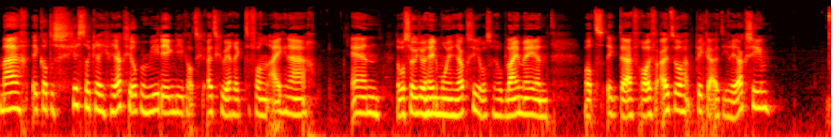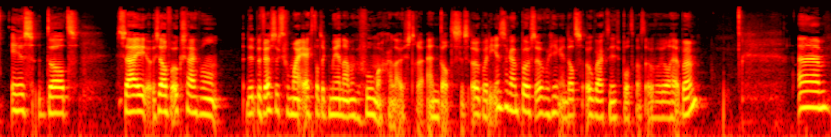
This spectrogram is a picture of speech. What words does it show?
Maar ik had dus gisteren kreeg reactie op een reading die ik had uitgewerkt van een eigenaar. En dat was sowieso een hele mooie reactie. Daar was er heel blij mee. En wat ik daar vooral even uit wil pikken uit die reactie, is dat zij zelf ook zei van dit bevestigt voor mij echt dat ik meer naar mijn gevoel mag gaan luisteren. En dat is dus ook waar die Instagram post over ging. En dat is ook waar ik deze podcast over wil hebben. Um,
